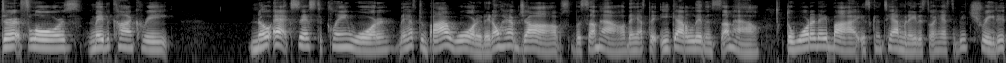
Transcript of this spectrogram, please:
dirt floors, maybe concrete, no access to clean water. They have to buy water. They don't have jobs, but somehow they have to eke out a living somehow. The water they buy is contaminated, so it has to be treated.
